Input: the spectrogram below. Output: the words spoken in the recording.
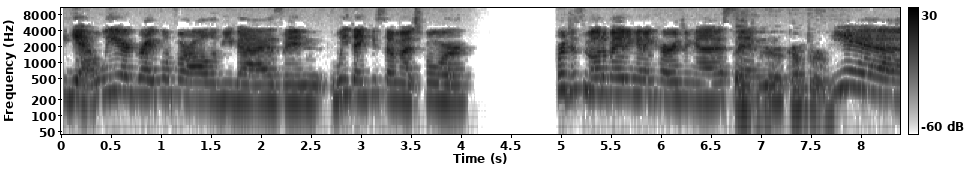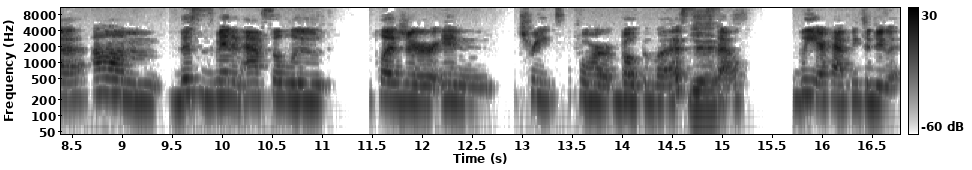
Yeah, we are grateful for all of you guys and we thank you so much for for just motivating and encouraging us. Thank and, you, girl. Come through. Yeah. Um, this has been an absolute pleasure and treat for both of us. Yes. So we are happy to do it.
